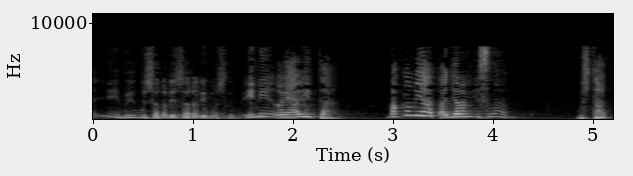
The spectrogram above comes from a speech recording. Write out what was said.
Nah, ini ibu-ibu saudari-saudari muslim. Ini realita. Maka lihat ajaran Islam. Ustadz,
